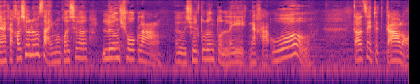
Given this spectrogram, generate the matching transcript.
นะคะเขาเชื่อเรื่องสายมูเขาเชื่อเรื่องโชคลางเออเชื่อตัวเรื่องตัวเลขนะคะโอ้เก้าเจ็ดเจ็ดเก้าหรอ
